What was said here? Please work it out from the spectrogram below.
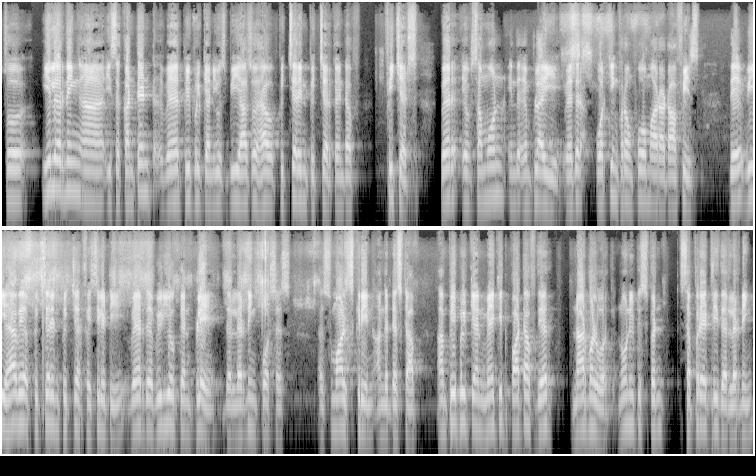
So e-learning uh, is a content where people can use. We also have picture-in-picture kind of features where if someone in the employee, whether working from home or at office, they, we have a picture-in-picture facility where the video can play the learning courses a small screen on the desktop and people can make it part of their normal work. No need to spend separately their learning.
